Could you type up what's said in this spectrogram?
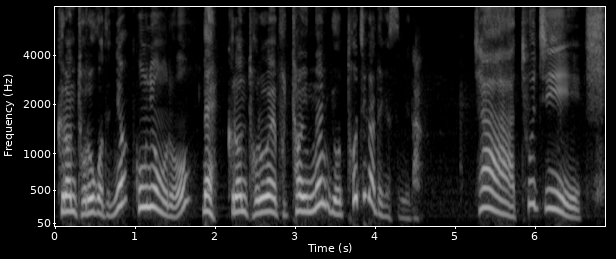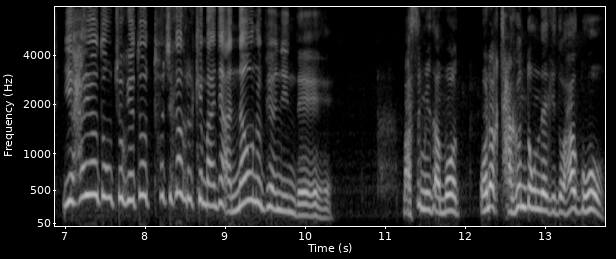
그런 도로거든요. 공룡으로. 네, 그런 도로에 붙어 있는 요 토지가 되겠습니다. 자, 토지. 이 하여동 쪽에도 토지가 그렇게 많이 안 나오는 편인데. 맞습니다. 뭐 워낙 작은 동네기도 하고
